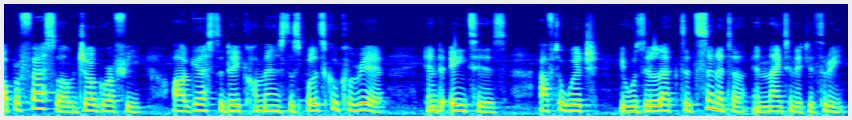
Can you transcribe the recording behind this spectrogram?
A professor of geography, our guest today commenced his political career in the 80s, after which he was elected senator in 1983.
